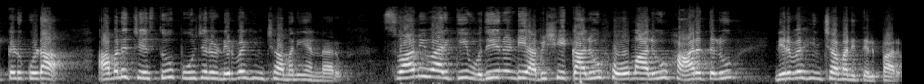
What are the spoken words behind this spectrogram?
ఇక్కడ కూడా అమలు చేస్తూ పూజలు నిర్వహించామని అన్నారు. స్వామివారికి ఉదయం నుండి అభిషేకాలు హోమాలు హారతలు నిర్వహించామని తెలిపారు.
